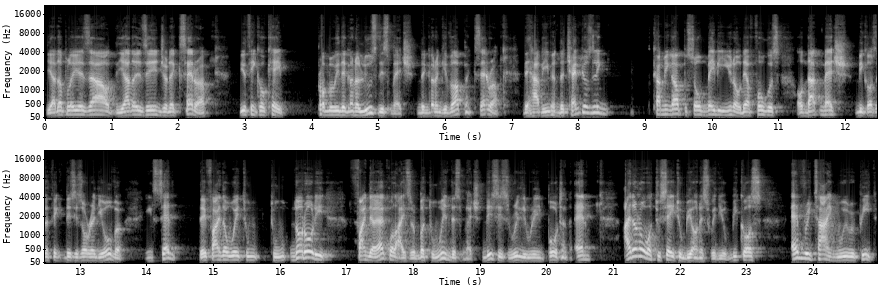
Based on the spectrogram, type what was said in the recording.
the other player is out, the other is injured, etc., you think, okay, probably they're going to lose this match. They're going to give up, etc. They have even the Champions League coming up, so maybe you know they're focused on that match because they think this is already over. Instead, they find a way to to not only find their equalizer but to win this match. This is really really important, and I don't know what to say to be honest with you because every time we repeat,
